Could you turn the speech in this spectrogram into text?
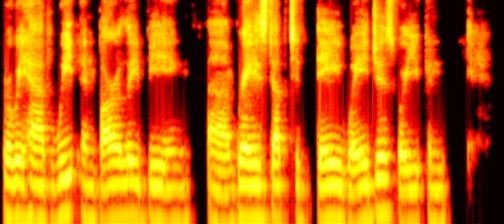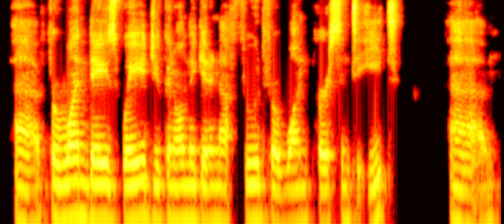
where we have wheat and barley being uh, raised up to day wages, where you can, uh, for one day's wage, you can only get enough food for one person to eat. Um,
